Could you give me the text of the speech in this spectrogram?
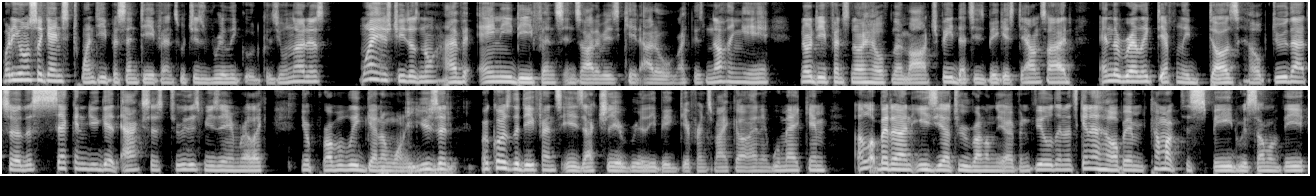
But he also gains 20% defense, which is really good because you'll notice YSG does not have any defense inside of his kit at all. Like, there's nothing here. No defense, no health, no march speed. That's his biggest downside. And the relic definitely does help do that. So the second you get access to this museum relic, you're probably going to want to use it because the defense is actually a really big difference maker and it will make him a lot better and easier to run on the open field. And it's going to help him come up to speed with some of the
